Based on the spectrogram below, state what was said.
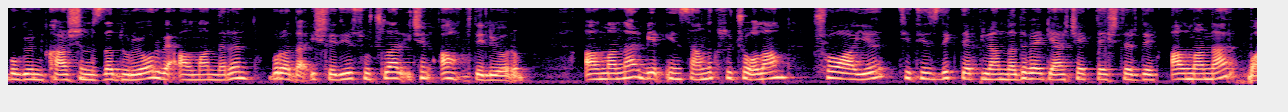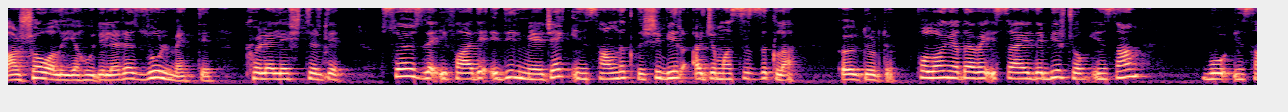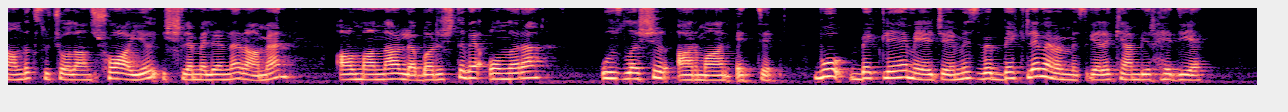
bugün karşınızda duruyor ve Almanların burada işlediği suçlar için af diliyorum. Almanlar bir insanlık suçu olan Shoah'yı titizlikle planladı ve gerçekleştirdi. Almanlar Varşovalı Yahudilere zulmetti, köleleştirdi sözle ifade edilmeyecek insanlık dışı bir acımasızlıkla öldürdü. Polonya'da ve İsrail'de birçok insan bu insanlık suçu olan Shoah'yı işlemelerine rağmen Almanlarla barıştı ve onlara uzlaşı armağan etti. Bu bekleyemeyeceğimiz ve beklemememiz gereken bir hediye.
